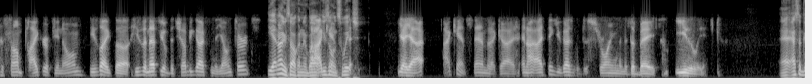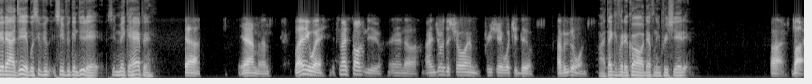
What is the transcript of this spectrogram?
Hasan Piker if you know him. He's like the he's the nephew of the chubby guy from the Young Turks. Yeah, I know you're talking about. I he's on Twitch. Yeah, yeah. I, I, can't stand that guy, and I, I, think you guys would destroy him in the debate easily. That's a good idea. We'll see if you, see if we can do that. See if make it happen. Yeah, yeah, man. But anyway, it's nice talking to you, and uh, I enjoyed the show and appreciate what you do. Have a good one. All right, thank you for the call. Definitely appreciate it. All right, bye.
